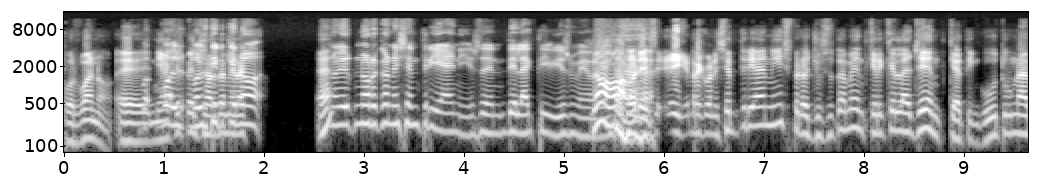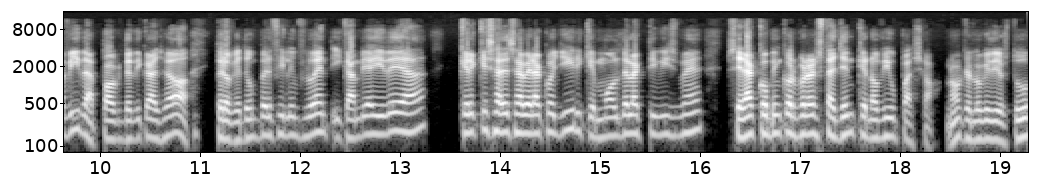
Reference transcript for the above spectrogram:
Pues bueno, eh, n'hi ha vol, que vols pensar dir també... que no, Eh? no, no reconeixem trienis de, de l'activisme? No, què? a veure, eh, reconeixem trianis, però justament crec que la gent que ha tingut una vida poc dedicada a això, però que té un perfil influent i canvia d'idea, crec que s'ha de saber acollir i que molt de l'activisme serà com incorporar aquesta gent que no viu per això, no? que és el que dius tu,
